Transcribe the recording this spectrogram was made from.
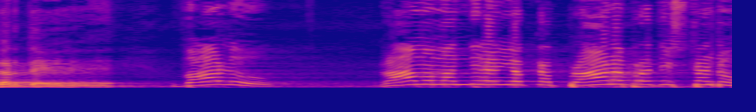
करते వాళ్ళు రామ మందిరం యొక్క ప్రాణ ప్రతిష్టను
